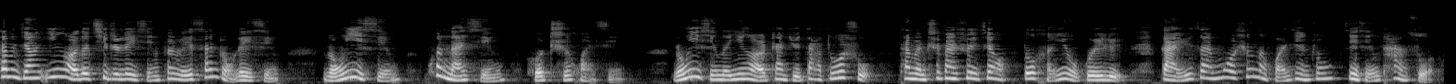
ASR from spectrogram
他们将婴儿的气质类型分为三种类型：容易型。困难型和迟缓型，容易型的婴儿占据大多数。他们吃饭睡觉都很有规律，敢于在陌生的环境中进行探索，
